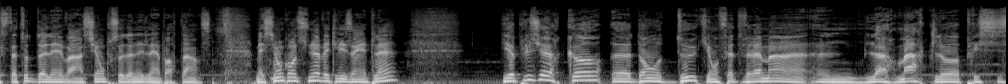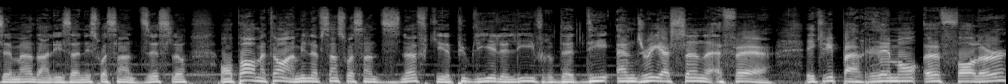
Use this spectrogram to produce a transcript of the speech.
C'était tout de l'invention pour se donner de l'importance. Mais si on continue avec les implants, il y a plusieurs cas, euh, dont deux qui ont fait vraiment euh, leur marque là, précisément dans les années 70. Là. On part maintenant en 1979 qui a publié le livre de The Andreasen Affair, écrit par Raymond E. Fowler.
